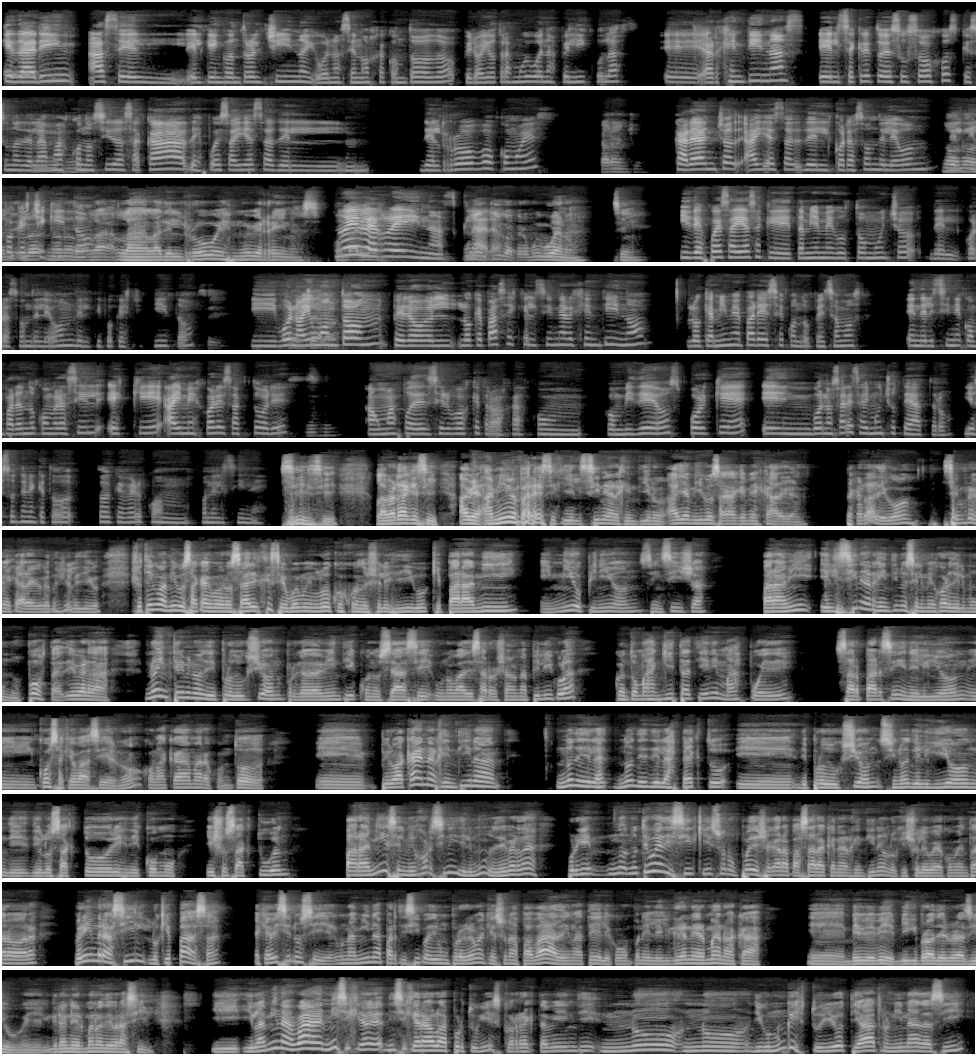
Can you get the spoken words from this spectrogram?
que Darín hace el, el, que encontró el chino y bueno, se enoja con todo, pero hay otras muy buenas películas eh, argentinas, El secreto de sus ojos, que es una de las más conocidas acá, después hay esa del, del robo, ¿cómo es? Carancho. Carancho, hay esa del corazón de león, del tipo que es chiquito. La, la, la, del robo es Nueve Reinas. Nueve Reinas, claro. Muy antigua, pero muy buena, sí. Y después hay esa que también me gustó mucho, del corazón de león, del tipo que es chiquito. Sí. Y bueno, hay un montón, pero el, lo que pasa es que el cine argentino, lo que a mí me parece cuando pensamos en el cine comparando con Brasil, es que hay mejores actores. Uh -huh. Aún más puedes decir vos que trabajas con, con videos, porque en Buenos Aires hay mucho teatro y eso tiene que todo, todo que ver con, con, el cine. Sí, sí, la verdad que sí. A ver, a mí me parece que el cine argentino, hay amigos acá que me cargan. ¿Te acuerdas, Diego? Siempre me cargan cuando yo les digo. Yo tengo amigos acá en Buenos Aires que se vuelven locos cuando yo les digo que para mí, en mi opinión sencilla, para mí el cine argentino es el mejor del mundo. Posta, de verdad. No en términos de producción, porque obviamente cuando se hace, uno va a desarrollar una película, cuanto más guita tiene, más puede zarparse en el guion, en cosas que va a hacer, ¿no? Con la cámara, con todo. Eh, pero acá en Argentina, no desde, la, no desde el aspecto eh, de producción, sino del guion, de, de, los actores, de cómo ellos actúan, para mí es el mejor cine del mundo, de verdad. Porque no, no te voy a decir que eso no puede llegar a pasar acá en Argentina, lo que yo le voy a comentar ahora, pero en Brasil lo que pasa es que a veces, no sé, una mina participa de un programa que es una pavada en la tele, como pone el Gran Hermano acá, eh, BBB, Big Brother Brasil, el Gran Hermano de Brasil. Y, y, la mina va, ni siquiera, ni siquiera habla portugués correctamente, no, no, digo, nunca estudió teatro ni nada así.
